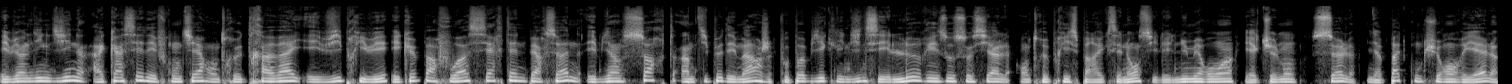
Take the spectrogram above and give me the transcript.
eh bien LinkedIn a cassé les frontières entre travail et vie privée et que parfois certaines personnes eh bien sortent un petit peu des marges. Faut pas oublier que LinkedIn c'est le réseau social entreprise par excellence, il est numéro un et actuellement seul, il n'y a pas de concurrent réel.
